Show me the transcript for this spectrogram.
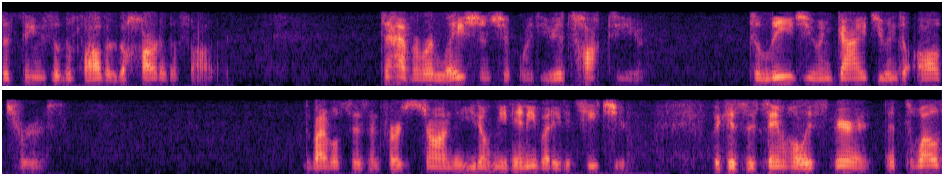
the things of the Father, the heart of the Father. To have a relationship with you, to talk to you, to lead you and guide you into all truth. The Bible says in First John that you don't need anybody to teach you because the same Holy Spirit that dwells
